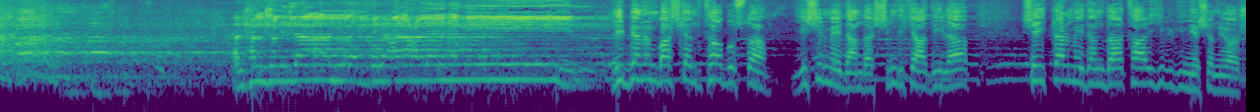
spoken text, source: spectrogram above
Ekber. Libya'nın başkenti Trablus'ta Yeşil Meydan'da şimdiki adıyla Şehitler Meydanı'nda tarihi bir gün yaşanıyor.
